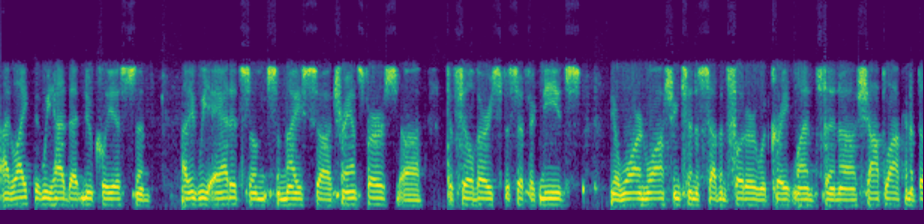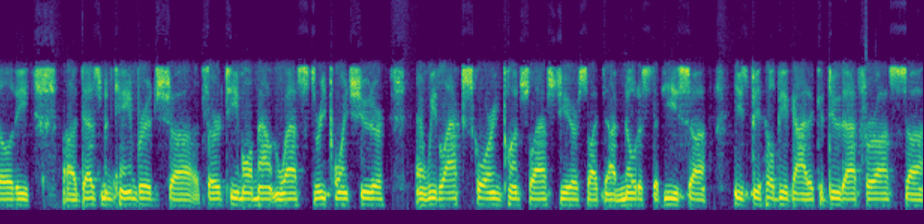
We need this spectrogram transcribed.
I like that we had that nucleus and. I think we added some some nice uh, transfers uh, to fill very specific needs. You know, Warren Washington, a seven footer with great length and uh, shot blocking ability. Uh, Desmond Cambridge, uh, third team All Mountain West, three point shooter, and we lacked scoring punch last year. So I, I've noticed that he's uh, he's be, he'll be a guy that could do that for us. Uh,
